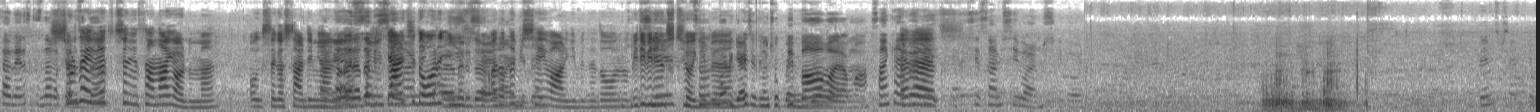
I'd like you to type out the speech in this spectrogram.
Tamam deniz kızına bakarız. Şurada da. elle tutan insanlar gördüm ben. O size gösterdiğim yerde. Arada bir şey Gerçi doğru arada bir şey arada bir şey var gibi de doğru. Biri birini Kişiyi tutuyor gibi. Gerçekten çok benziyor. Bir bağ var ama. Sanki hani böyle Evet. bir kişisel bir şey varmış gibi orada. Benim hiçbir şeyim yok.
